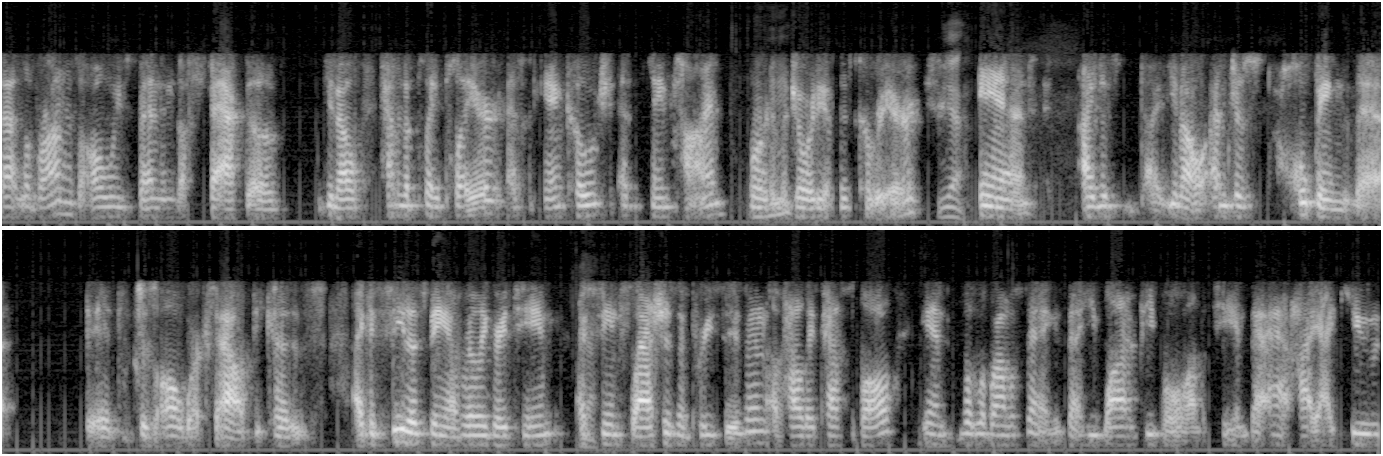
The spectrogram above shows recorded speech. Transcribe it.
that LeBron has always been in the fact of you know having to play player as and coach at the same time for the mm-hmm. majority of his career. Yeah, and I just I, you know I'm just hoping that it just all works out because I could see this being a really great team. Yeah. I've seen flashes in preseason of how they pass the ball. And what LeBron was saying is that he wanted people on the team that had high IQs,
